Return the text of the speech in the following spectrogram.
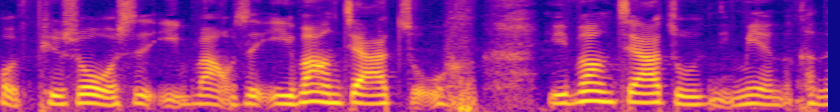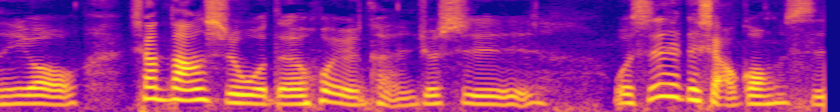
或比如说我是以旺，我是以旺家族，以旺家族里面可能有像当时我的会员可能就是我是那个小公司，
